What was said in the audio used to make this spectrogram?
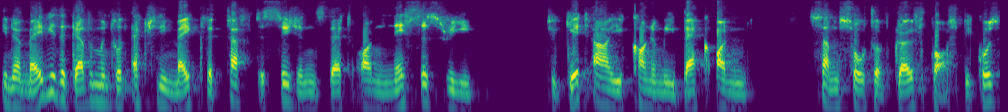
you know maybe the government will actually make the tough decisions that are necessary to get our economy back on some sort of growth path because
